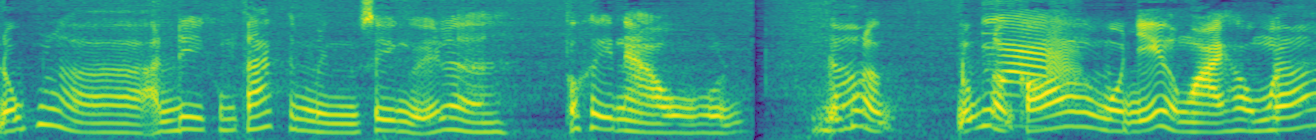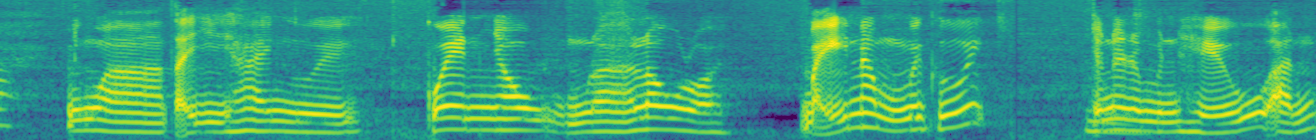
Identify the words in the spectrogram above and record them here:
đúng là anh đi công tác thì mình suy nghĩ là có khi nào đúng là đúng là có bồ nhí ở ngoài không á. Đó nhưng mà tại vì hai người quen nhau cũng là lâu rồi 7 năm mới cưới. Cho nên là mình hiểu ảnh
